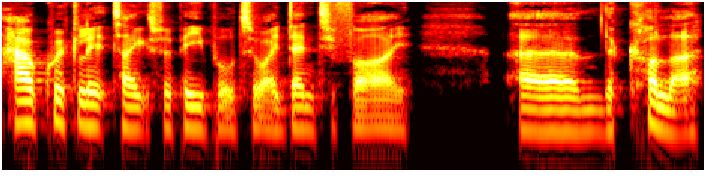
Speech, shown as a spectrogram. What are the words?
how quickly it takes for people to identify um, the color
